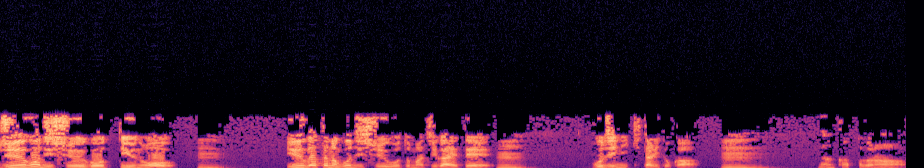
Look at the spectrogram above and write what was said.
15時集合っていうのを、うん。夕方の5時集合と間違えて、うん。5時に来たりとか、うん。なんかあったかな？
